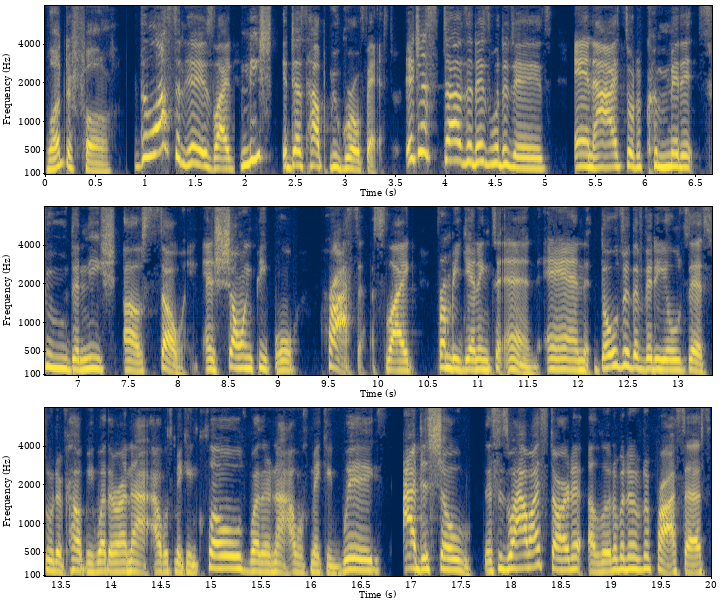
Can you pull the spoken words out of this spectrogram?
Wonderful the lesson is like niche, it does help you grow faster. It just does. It is what it is. And I sort of committed to the niche of sewing and showing people process, like from beginning to end. And those are the videos that sort of helped me, whether or not I was making clothes, whether or not I was making wigs. I just showed this is how I started, a little bit of the process,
